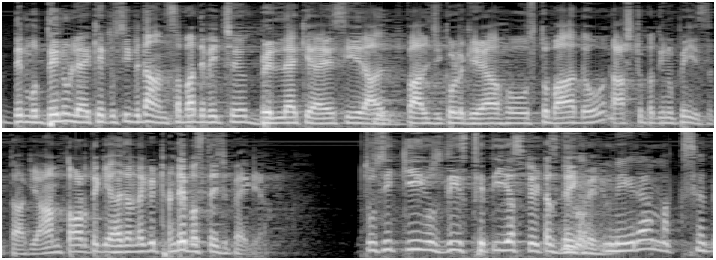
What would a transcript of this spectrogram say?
ਦੇ ਮੁੱਦੇ ਨੂੰ ਲੈ ਕੇ ਤੁਸੀਂ ਵਿਧਾਨ ਸਭਾ ਦੇ ਵਿੱਚ ਬਿੱਲ ਲੈ ਕੇ ਆਏ ਸੀ ਰਾਜਪਾਲ ਜੀ ਕੋਲ ਗਿਆ ਉਹ ਉਸ ਤੋਂ ਬਾਅਦ ਉਹ ਰਾਸ਼ਟਰਪਤੀ ਨੂੰ ਭੇਜ ਦਿੱਤਾ ਗਿਆ। ਆਮ ਤੌਰ ਤੇ ਕਿਹਾ ਜਾਂਦਾ ਕਿ ਠੰਡੇ ਬਸਤੇ 'ਚ ਪੈ ਗਿਆ। ਤੁਸੀਂ ਕੀ ਉਸ ਦੀ ਸਥਿਤੀ ਜਾਂ ਸਟੇਟਸ ਦੇਖ ਰਹੇ ਹੋ? ਮੇਰਾ ਮਕਸਦ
